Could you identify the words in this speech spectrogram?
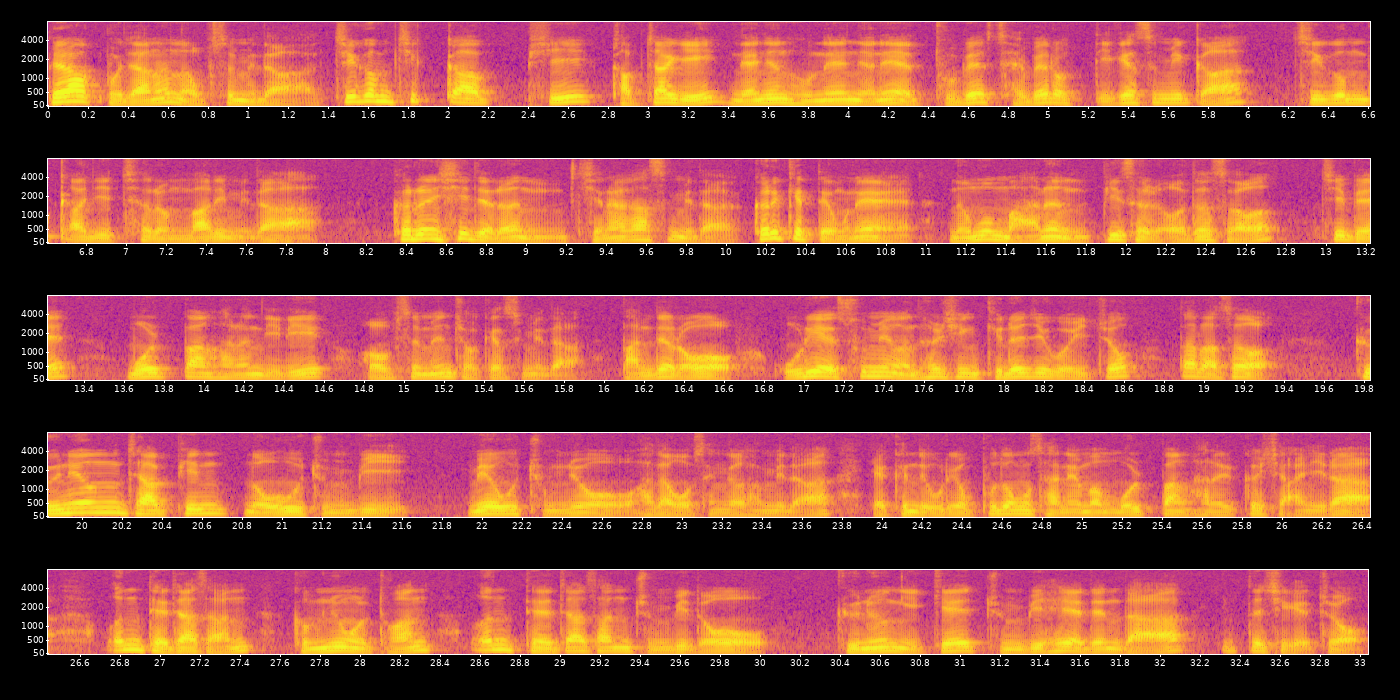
벼락부자는 없습니다. 지금 집값이 갑자기 내년 후내년에 두 배, 세 배로 뛰겠습니까? 지금까지처럼 말입니다. 그런 시절은 지나갔습니다. 그렇기 때문에 너무 많은 빚을 얻어서 집에 몰빵하는 일이 없으면 좋겠습니다. 반대로 우리의 수명은 훨씬 길어지고 있죠. 따라서 균형 잡힌 노후 준비 매우 중요하다고 생각합니다. 예컨대 우리가 부동산에만 몰빵할 것이 아니라 은퇴자산, 금융을 통한 은퇴자산 준비도 균형 있게 준비해야 된다 이 뜻이겠죠.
